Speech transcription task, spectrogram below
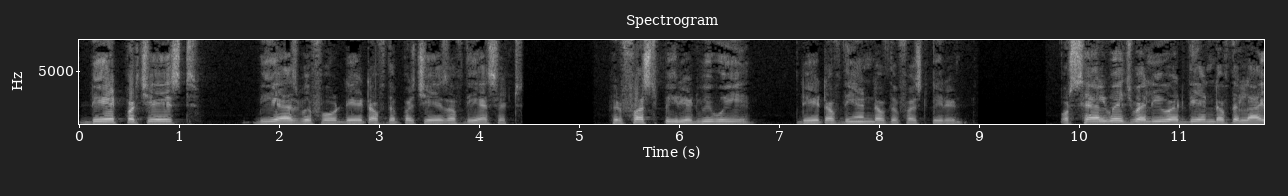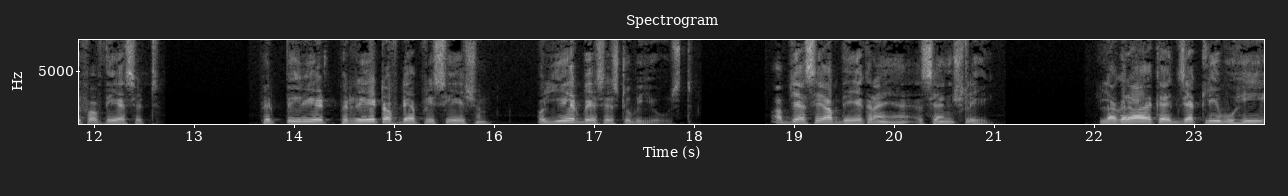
Date purchased be as before date of the purchase of the asset پھر فرسٹ پیریڈ بھی وہی ہے۔ Date of the end of the first period اور salvage value at the end of the life of the asset پھر پیریڈ پھر ریٹ آف ڈیپریسیشن اور year basis to be used اب جیسے آپ دیکھ رہے ہیں اسینشلی لگ رہا ہے کہ ایگزیکٹلی وہی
